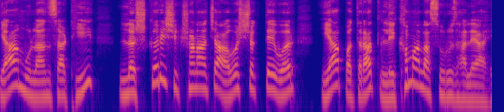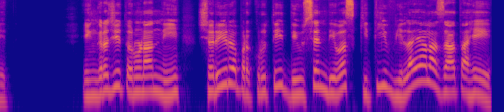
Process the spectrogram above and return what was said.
त्या मुलांसाठी लष्करी शिक्षणाच्या आवश्यकतेवर या पत्रात लेखमाला सुरू झाल्या आहेत. इंग्रजी तरुणांनी शरीर प्रकृती दिवसेंदिवस किती विलयाला जात आहे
